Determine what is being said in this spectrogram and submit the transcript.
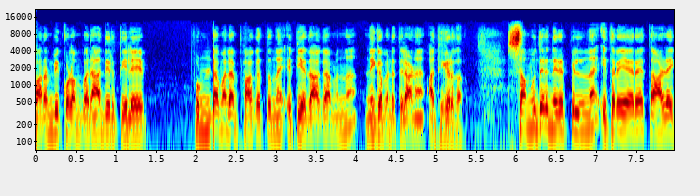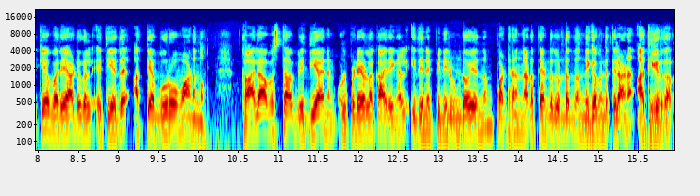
പറമ്പിക്കുളം വനാതിർത്തിയിലെ പുണ്ടമല ഭാഗത്തു നിന്ന് എത്തിയതാകാമെന്ന് നിഗമനത്തിലാണ് അധികൃതർ. സമുദ്രനിരപ്പിൽ നിന്ന് ഇത്രയേറെ താഴേക്ക് വരയാടുകൾ എത്തിയത് അത്യപൂർവമാണെന്നും കാലാവസ്ഥാ വ്യതിയാനം ഉൾപ്പെടെയുള്ള കാര്യങ്ങൾ ഇതിന് പിന്നിലുണ്ടോയെന്നും പഠനം നടത്തേണ്ടതുണ്ടെന്ന നിഗമനത്തിലാണ് അധികൃതർ.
